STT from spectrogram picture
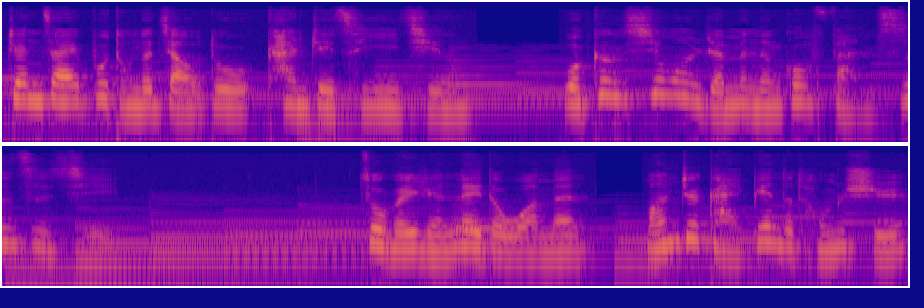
站在不同的角度看这次疫情。我更希望人们能够反思自己。作为人类的我们，忙着改变的同时，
